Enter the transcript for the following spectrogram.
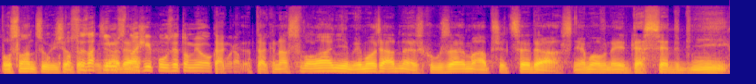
poslanců, když to o to se zatím požádá, snaží pouze to tak, tak na svolání mimořádné schůze má předseda sněmovny 10 dní.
